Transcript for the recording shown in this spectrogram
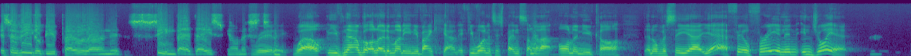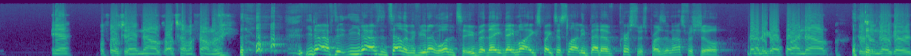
It's a VW Polo, and it's seen better days, to be honest. Really? Well, you've now got a load of money in your bank account. If you wanted to spend some of that on a new car, then obviously, uh, yeah, feel free and enjoy it. Yeah. Unfortunately, now I've got to tell my family. you don't have to. You don't have to tell them if you don't want to, but they, they might expect a slightly better Christmas present. That's for sure. No, they got to find out because I'm to go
